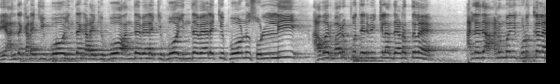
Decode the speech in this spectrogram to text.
நீ அந்த கடைக்கு போ இந்த கடைக்கு போ அந்த வேலைக்கு போ இந்த வேலைக்கு போன்னு சொல்லி அவர் மறுப்பு தெரிவிக்கல அந்த இடத்துல. அல்லது அனுமதி கொடுக்கல.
